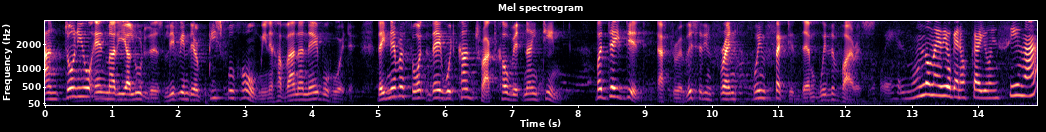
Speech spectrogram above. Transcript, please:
Antonio and Maria Lourdes live in their peaceful home in a Havana neighborhood. They never thought they would contract COVID 19, but they did after a visiting friend who infected them with the virus. Pues el mundo medio que nos cayó encima.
